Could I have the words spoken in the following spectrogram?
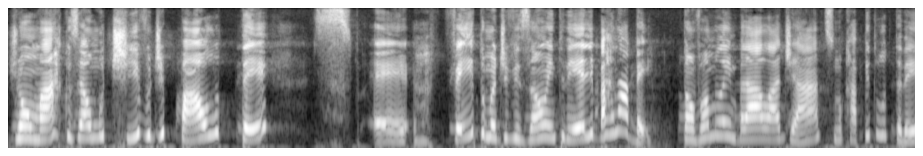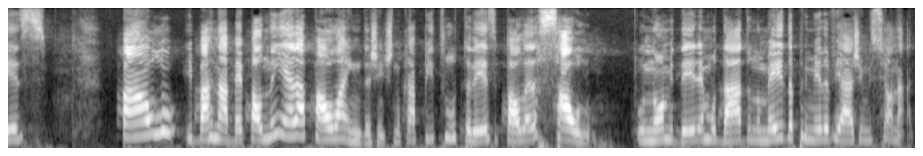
João Marcos é o motivo de Paulo ter é, feito uma divisão entre ele e Barnabé. Então vamos lembrar lá de Atos, no capítulo 13, Paulo e Barnabé, Paulo nem era Paulo ainda, gente. No capítulo 13, Paulo era Saulo. O nome dele é mudado no meio da primeira viagem missionária.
